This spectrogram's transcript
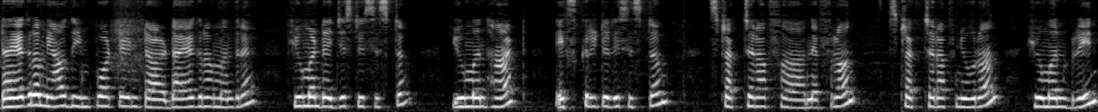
ಡಯಾಗ್ರಾಮ್ ಯಾವುದು ಇಂಪಾರ್ಟೆಂಟ್ ಡಯಾಗ್ರಾಮ್ ಅಂದ್ರೆ human digestive system human heart excretory system structure of nephron structure of neuron human brain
